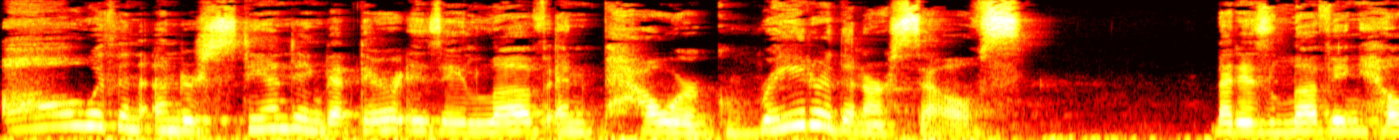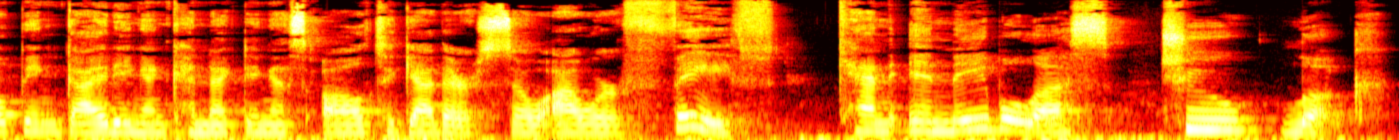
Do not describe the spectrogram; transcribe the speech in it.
all with an understanding that there is a love and power greater than ourselves that is loving, helping, guiding, and connecting us all together so our faith can enable us to look.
